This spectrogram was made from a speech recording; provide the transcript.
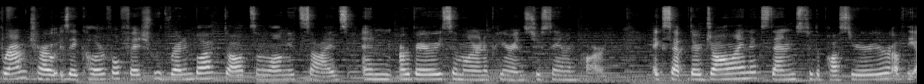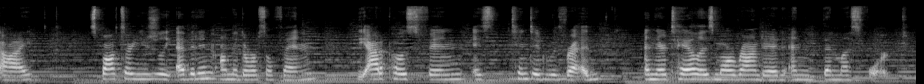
Brown trout is a colorful fish with red and black dots along its sides and are very similar in appearance to salmon parr, except their jawline extends to the posterior of the eye. Spots are usually evident on the dorsal fin. The adipose fin is tinted with red, and their tail is more rounded and then less forked.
